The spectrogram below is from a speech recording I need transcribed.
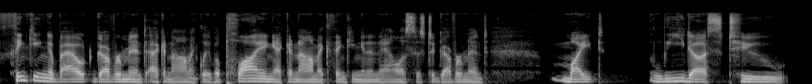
thinking about government economically of applying economic thinking and analysis to government might lead us to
